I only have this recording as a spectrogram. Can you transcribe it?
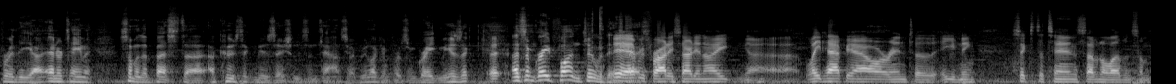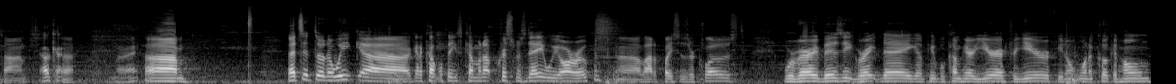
for the uh, entertainment, some of the best uh, acoustic musicians in town. So if you're looking for some great music and some great fun too with this, Uh, Yeah, every Friday, Saturday night, uh, late happy hour into the evening, 6 to 10, 7 11 sometimes. Okay. Uh, All right. um, that's it through the week. Uh, got a couple things coming up. Christmas Day, we are open. Uh, a lot of places are closed. We're very busy. Great day. Got people come here year after year. If you don't want to cook at home,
